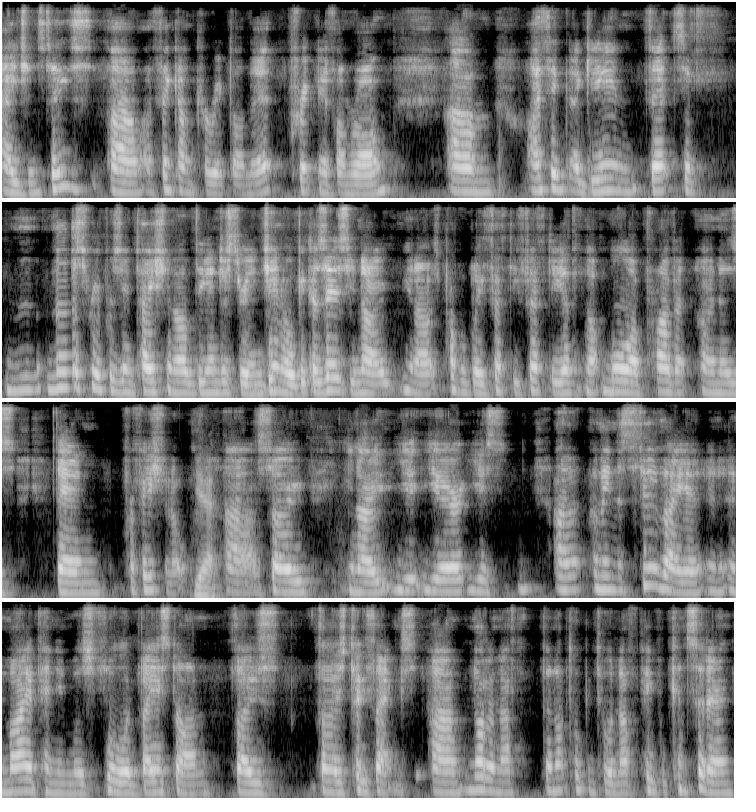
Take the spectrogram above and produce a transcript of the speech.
agencies. Um, I think I'm correct on that. Correct me if I'm wrong. Um, I think again that's a misrepresentation of the industry in general because as you know you know it's probably 50-50 if not more private owners than professional. Yeah. Uh, so you know you, you're you uh, i mean the survey in, in, my opinion was flawed based on those those two things. Um, not enough they're not talking to enough people considering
